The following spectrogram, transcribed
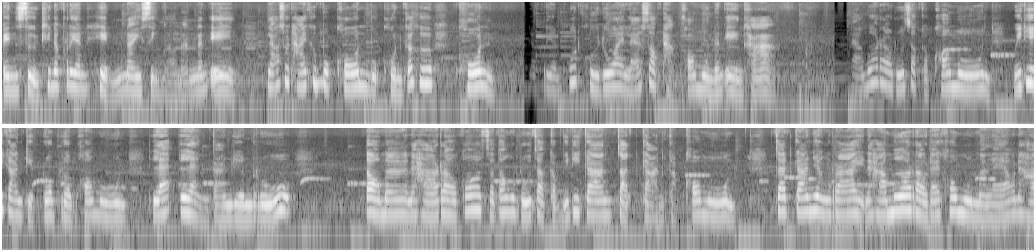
เป็นสื่อที่นักเรียนเห็นในสิ่งเหล่านั้นนั่นเอง แล้วสุดท้ายคือบุคคล บุคคลก็คือคน เรียนพูดคุยด้วยและสอบถามข้อมูลนั่นเองค่ะ แล้วเมื่อเรารู้จักกับข้อมูล วิธีการเก็บรวบรวมข้อมูล และแหล่งการเรียนรู้ ต่อมานะคะเราก็จะต้องรู้จักกับวิธีการจัดการกับข้อมูล จัดการอย่างไรนะคะ เมื่อเราได้ข้อมูลมาแล้วนะคะ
